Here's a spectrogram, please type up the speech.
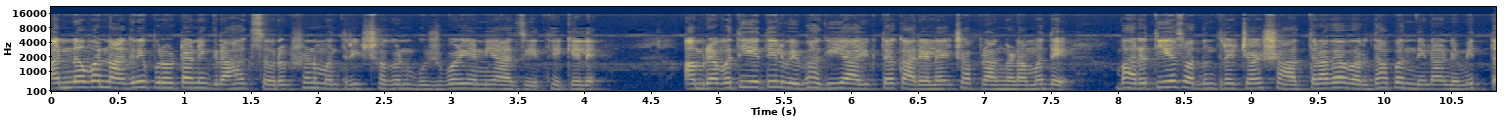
अन्न व नागरी पुरवठा आणि ग्राहक संरक्षण मंत्री छगन भुजबळ यांनी आज येथे केले. अमरावती येथील विभागीय आयुक्त कार्यालयाच्या प्रांगणामध्ये भारतीय स्वातंत्र्याच्या शहात्तराव्या वर्धापन दिनानिमित्त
